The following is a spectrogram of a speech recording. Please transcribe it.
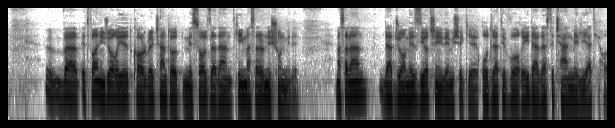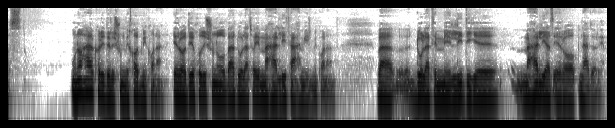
و اتفاقا اینجا آقای کاربرگ چند تا مثال زدند که این مسئله رو نشون میده. مثلا در جامعه زیاد شنیده میشه که قدرت واقعی در دست چند ملیتی هاست. اونا هر کاری دلشون می‌خواد می‌کنن. اراده خودشون رو بر دولت های محلی تحمیل می‌کنند. و دولت ملی دیگه محلی از اعراب نداره.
